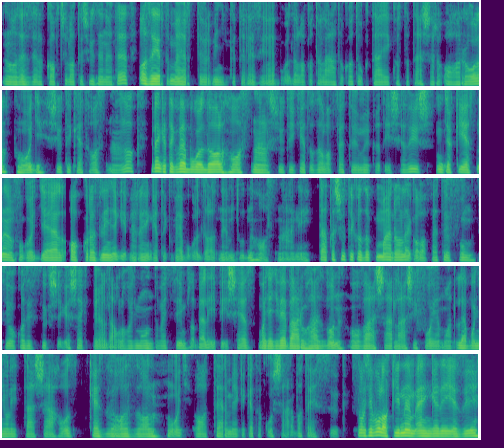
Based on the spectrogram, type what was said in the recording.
Az ezzel kapcsolatos üzenetet, azért, mert törvény kötelezi a weboldalakat a látogatók tájékoztatására arról, hogy sütiket használnak. Rengeteg weboldal használ sütiket az alapvető működéshez is, így aki ezt nem fogadja el, akkor az lényegében rengeteg weboldalt nem tudna használni. Tehát a sütik azok már a legalapvetőbb funkciókhoz is szükségesek, például, ahogy mondtam, egy szimpla belépéshez, vagy egy webáruházban a vásárlási folyamat lebonyolításához, kezdve azzal, hogy a termékeket a kosárba tesszük. Szóval, hogyha valaki nem engedélyezi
